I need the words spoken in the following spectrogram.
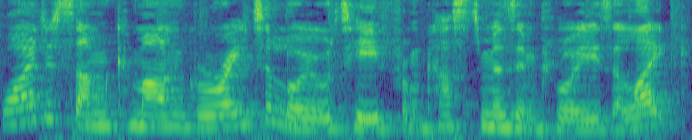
Why do some command greater loyalty from customers, employees alike?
